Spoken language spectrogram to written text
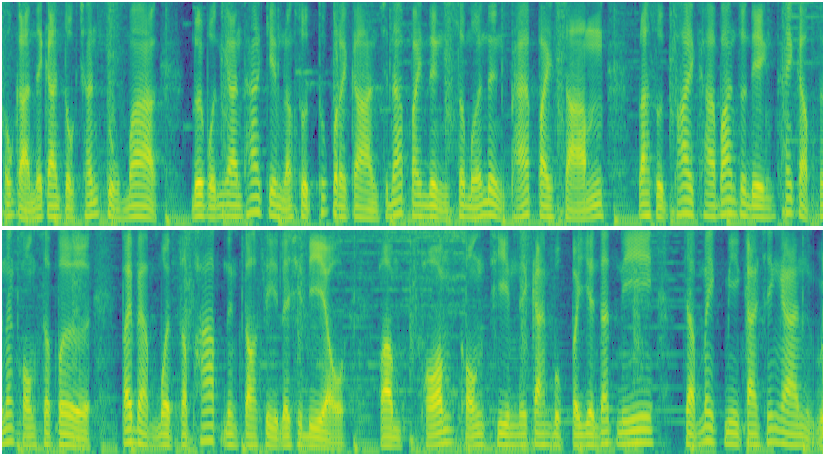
โอกาสในการตกชั้นสูงมาก โดยผลงาน 5 เกมหลังสุดทุกรายการชนะไป 1 เสมอ 1 แพ้ไป 3 ล่าสุดพ่ายคาบ้านตนเองให้กับทางด้านของสเปอร์ ไปแบบหมดสภาพ 1 ต่อ 4 เลยทีเดียว ความพร้อมของทีมในการบุกไปเยือนนัดนี้ จะไม่มีการใช้งานเว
